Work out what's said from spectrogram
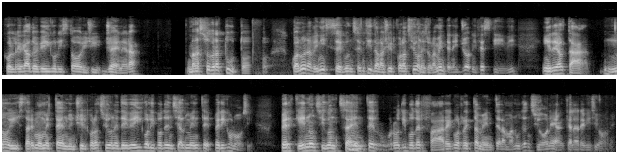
collegato ai veicoli storici genera, ma soprattutto qualora venisse consentita la circolazione solamente nei giorni festivi, in realtà noi staremmo mettendo in circolazione dei veicoli potenzialmente pericolosi perché non si consente mm. loro di poter fare correttamente la manutenzione e anche la revisione.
